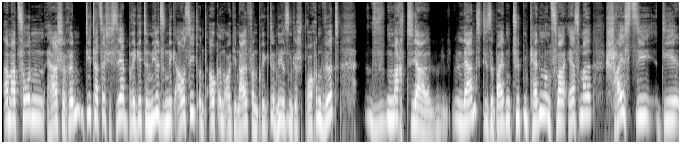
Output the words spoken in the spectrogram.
Amazonenherrscherin, die tatsächlich sehr Brigitte Nielsen-Nick aussieht und auch im Original von Brigitte Nielsen gesprochen wird, macht, ja, lernt diese beiden Typen kennen und zwar erstmal scheißt sie die,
